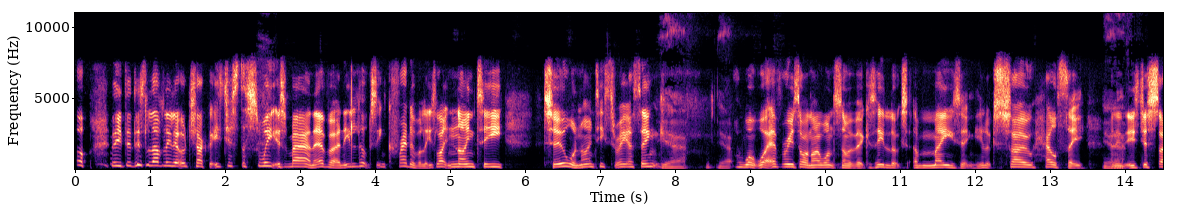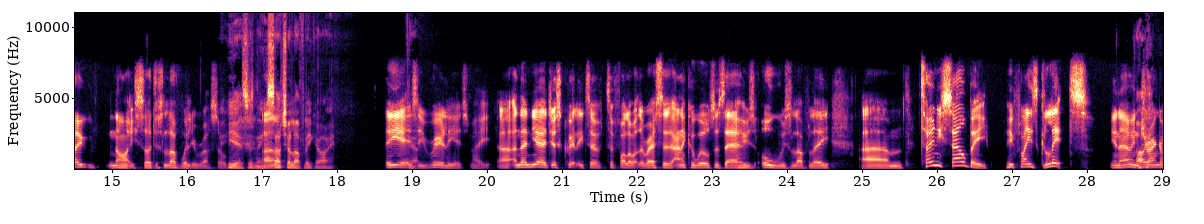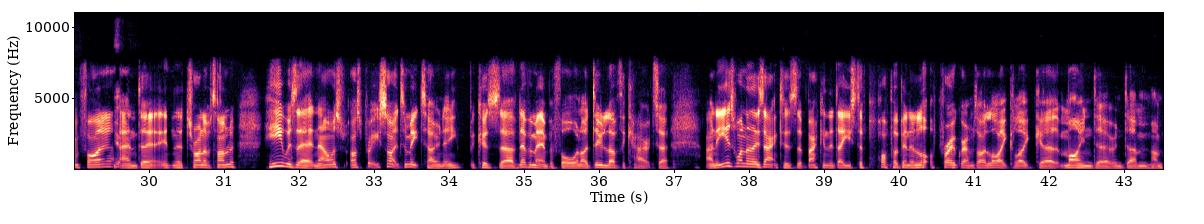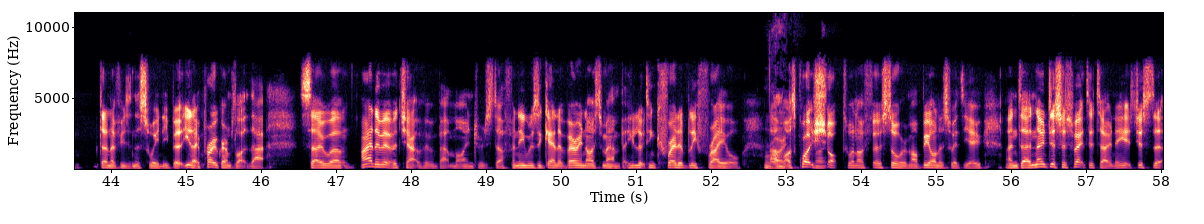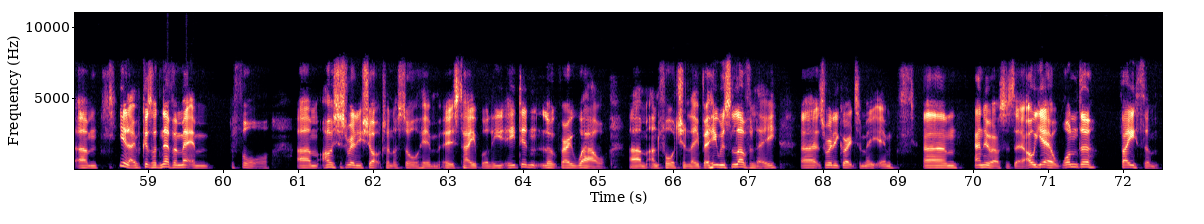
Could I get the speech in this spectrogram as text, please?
and he did this lovely little chuckle. He's just the sweetest man ever. And he looks incredible. He's like 92 or 93, I think. Yeah. Yeah. I want whatever he's on. I want some of it because he looks amazing. He looks so healthy, Yeah. and he's just so nice. I just love William Russell. He is, isn't he? Um, Such a lovely guy. He is. Yeah. He really is, mate. Uh, and then, yeah, just quickly to, to follow up the rest, uh, Anneke Wills was there, who's always lovely. Um, Tony Selby, who plays Glitz, you know, in Oh. Dragonfire Yeah. and uh, in the Trial of Time he was there. Now, I was I was pretty excited to meet Tony because uh, I've never met him before, and I do love the character. And he is one of those actors that back in the day used to pop up in a lot of programs I like, like uh, Minder, and um, I'm don't know if he's in the Sweeney, but you know, programs like that. So um, I had a bit of a chat with him about Minder and stuff, and he was again a very nice man, but he looked incredibly frail. Right, Um, I was quite right. shocked when I first saw him. I'll be honest with you, and uh, no disrespect to Tony, it's just that um, you know because I'd never met him before. Um, I was just really shocked when I saw him at his table. He he didn't look very well, um, unfortunately, but he was lovely. Uh, it's really great to meet him. Um, and who else is there? Oh yeah, Wanda Ventham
